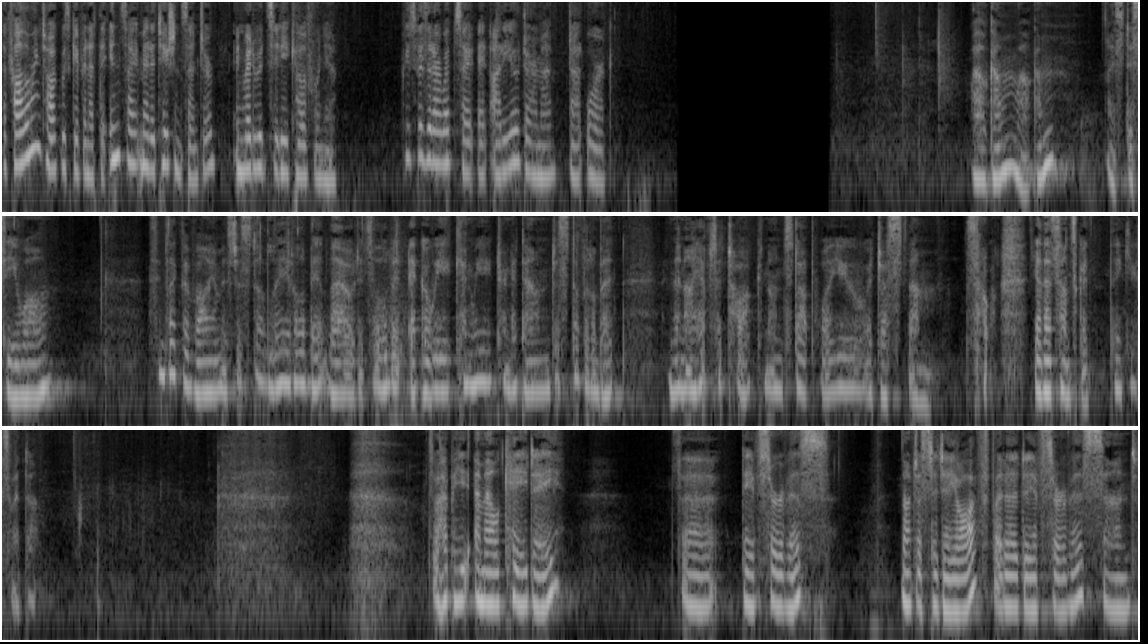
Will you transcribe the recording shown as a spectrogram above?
The following talk was given at the Insight Meditation Center in Redwood City, California. Please visit our website at audiodharma.org. Welcome, welcome. Nice to see you all. Seems like the volume is just a little bit loud. It's a little bit echoey. Can we turn it down just a little bit? And then I have to talk nonstop while you adjust them. So, yeah, that sounds good. Thank you, Sweta. So happy MLK Day. It's a day of service, not just a day off, but a day of service. And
